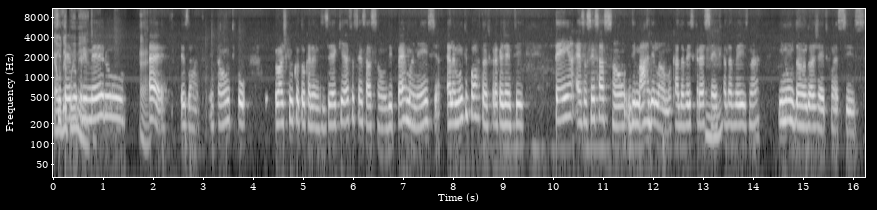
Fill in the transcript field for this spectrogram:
é se o teve o primeiro. É. é, exato. Então, tipo, eu acho que o que eu estou querendo dizer é que essa sensação de permanência, ela é muito importante para que a gente tenha essa sensação de mar de lama, cada vez crescente, uhum. cada vez, né, inundando a gente com esses,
